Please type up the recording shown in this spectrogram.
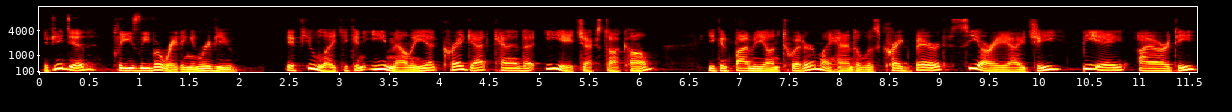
If you did, please leave a rating and review. If you like, you can email me at craig at canadaehx.com. You can find me on Twitter. My handle is Craig Baird, C R A I G B A I R D,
